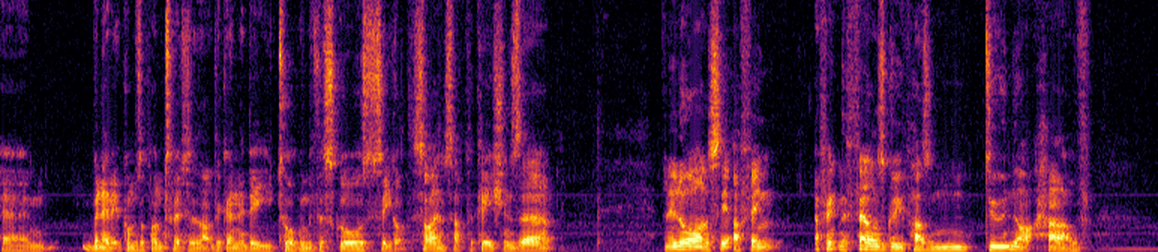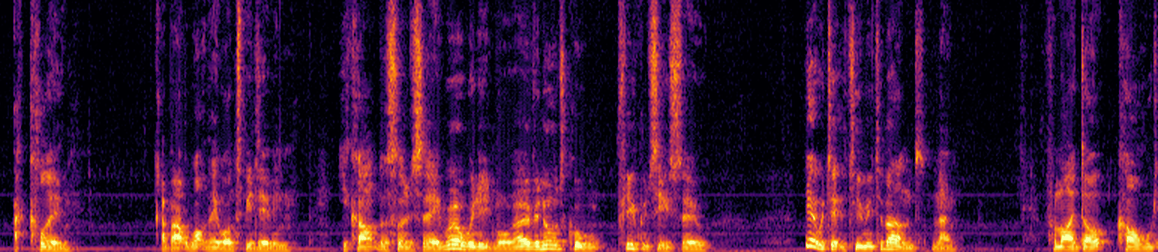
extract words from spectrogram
Um, whenever it comes up on Twitter that they're going to be talking with the schools. so you've got the science applications there. And in all honesty, I think I think the Thales group has do not have a clue about what they want to be doing. You can't just sort of say, well, we need more aeronautical frequencies, so Yeah, we take the two metre band. No. For my cold,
